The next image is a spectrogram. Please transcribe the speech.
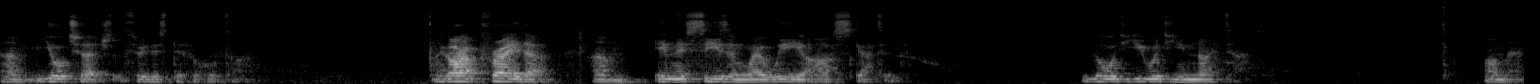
um, your church through this difficult time. And God, I pray that um, in this season where we are scattered, Lord, you would unite us. Amen.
